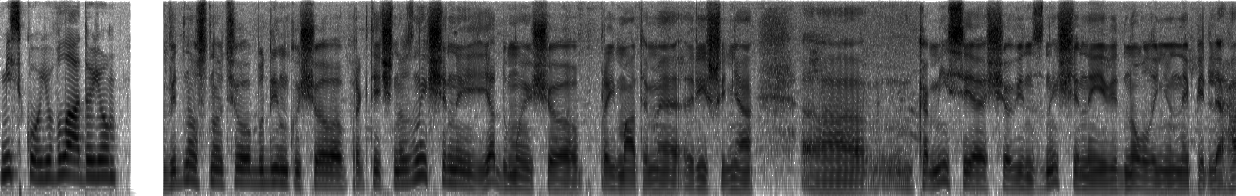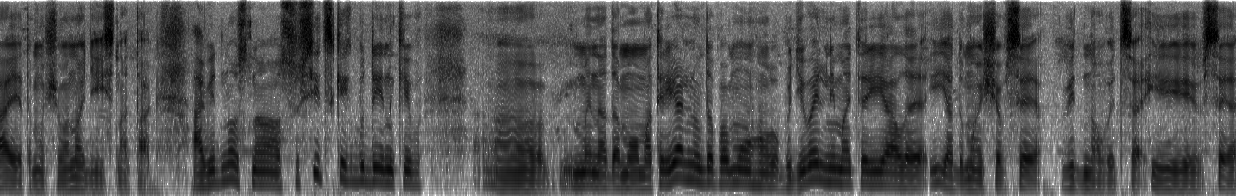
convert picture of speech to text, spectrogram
міською владою. Відносно цього будинку, що практично знищений, я думаю, що прийматиме рішення е, комісія, що він знищений і відновленню не підлягає, тому що воно дійсно так. А відносно сусідських будинків е, ми надамо матеріальну допомогу, будівельні матеріали, і я думаю, що все відновиться і все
